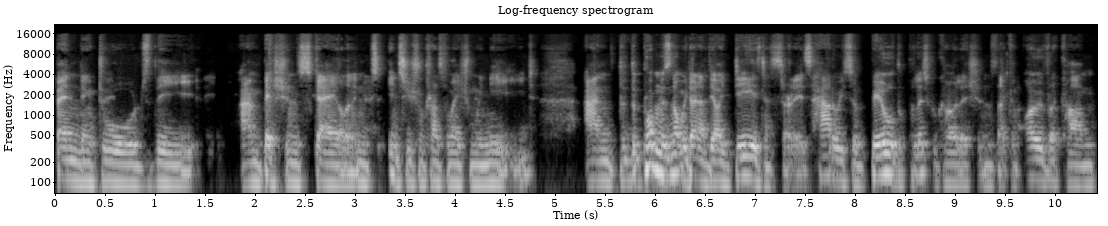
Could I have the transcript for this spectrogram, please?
bending towards the ambition scale and institutional transformation we need. And the, the, problem is not we don't have the ideas necessarily. It's how do we sort of build the political coalitions that can overcome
